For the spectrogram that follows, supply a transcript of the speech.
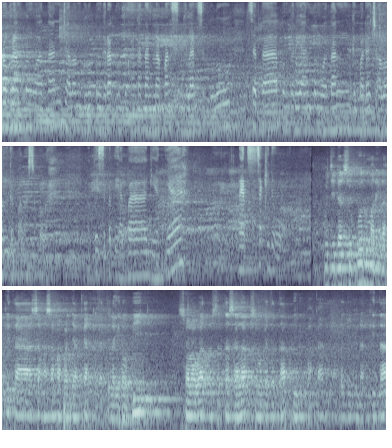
program penguatan calon guru penggerak untuk angkatan 8, 9, 10 serta pemberian penguatan kepada calon kepala sekolah. Oke, seperti apa giatnya? Let's check it out. Puji dan syukur marilah kita sama-sama panjatkan ilahi Robi Salawat beserta salam semoga tetap dilimpahkan junjungan kita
